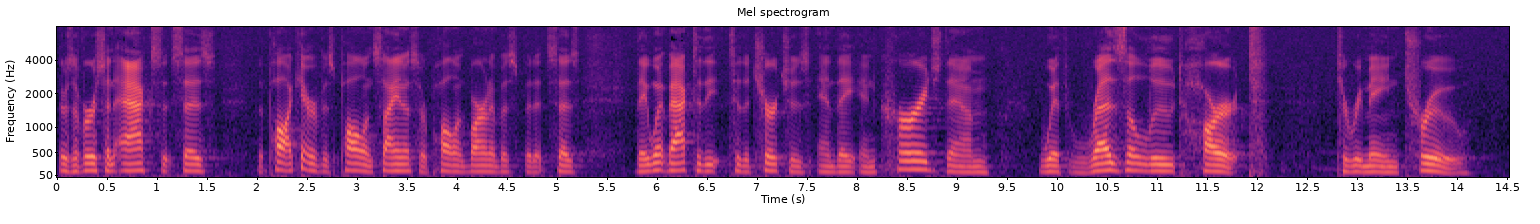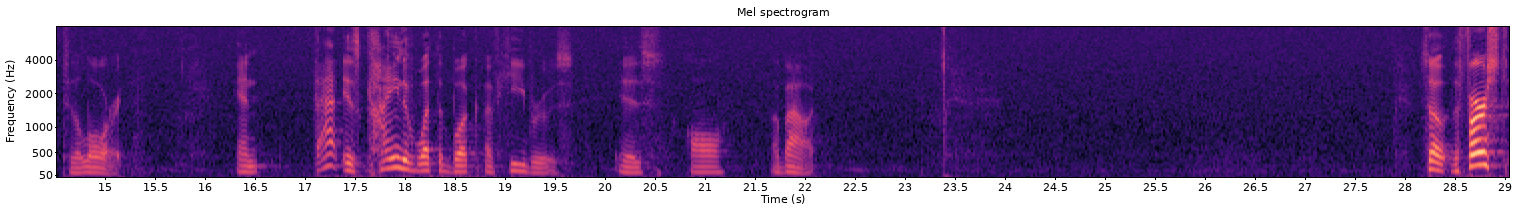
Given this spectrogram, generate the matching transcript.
There's a verse in Acts that says that Paul, I can't remember if it's Paul and Silas or Paul and Barnabas, but it says they went back to the, to the churches and they encouraged them with resolute heart to remain true to the Lord. And that is kind of what the book of Hebrews is all about. So, the first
